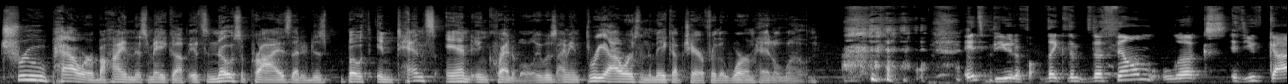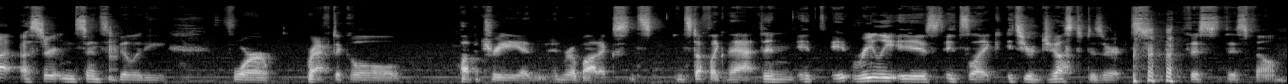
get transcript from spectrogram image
true power behind this makeup, it's no surprise that it is both intense and incredible. It was, I mean, three hours in the makeup chair for the worm head alone. it's beautiful. Like the the film looks. If you've got a certain sensibility for practical puppetry and, and robotics and, and stuff like that, then it it really is. It's like it's your just desserts. this this film.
